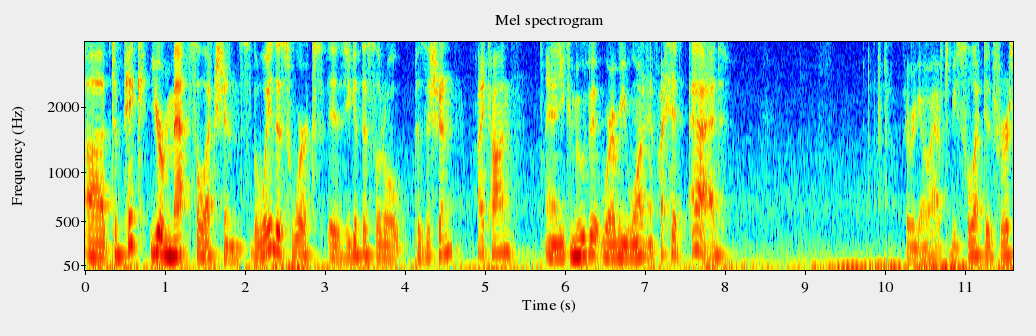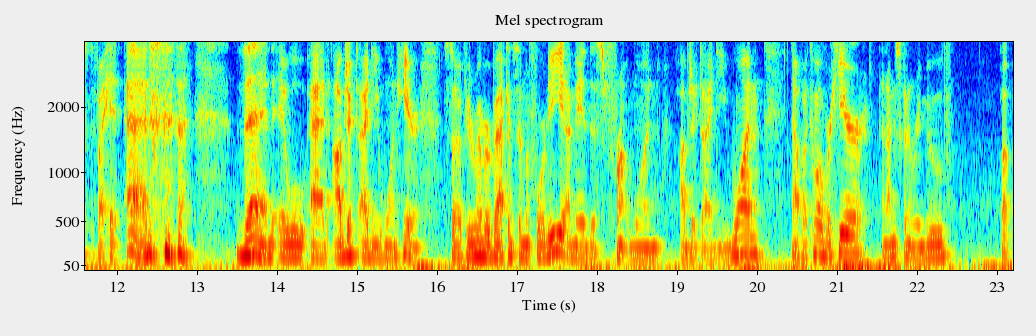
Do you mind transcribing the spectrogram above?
uh, to pick your mat selections, the way this works is you get this little position icon, and you can move it wherever you want. If I hit add, there we go, I have to be selected first. If I hit add, then it will add object ID 1 here. So if you remember back in Cinema 4D, I made this front one object ID 1. Now if I come over here and I'm just going to remove, oh,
